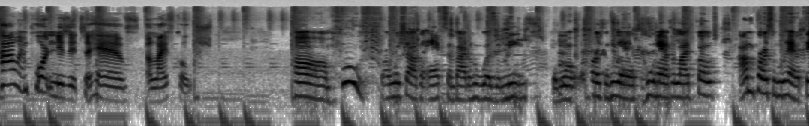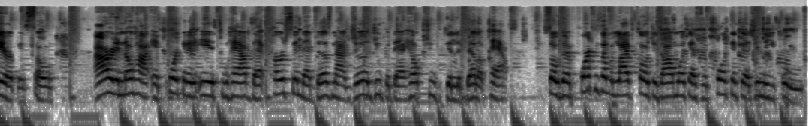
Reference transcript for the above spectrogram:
How important is it to have a life coach? Um, whew, I wish I could ask somebody who wasn't me, the one person who has who has a life coach. I'm a person who had a therapist, so I already know how important it is to have that person that does not judge you, but that helps you develop paths. So the importance of a life coach is almost as important as you need food.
